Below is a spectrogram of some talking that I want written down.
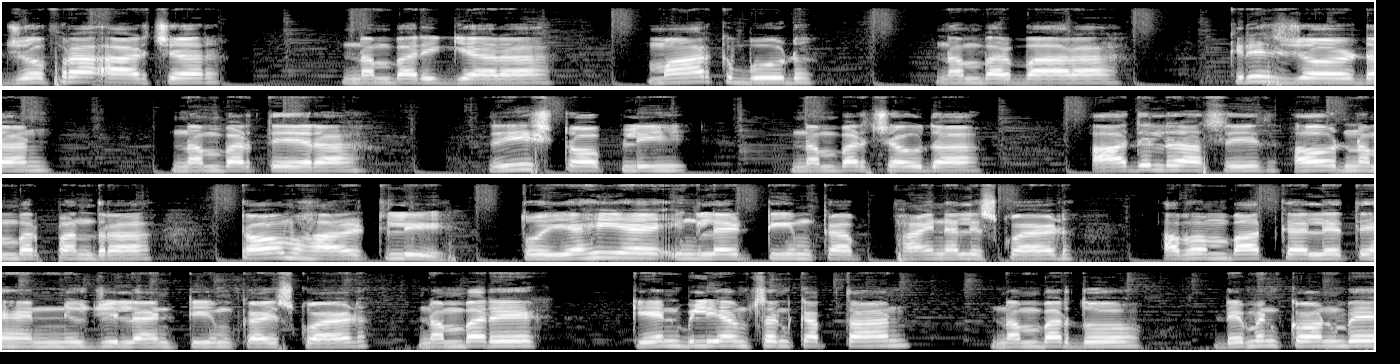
जोफ्रा आर्चर, नंबर ग्यारह, मार्क वुड, नंबर बारह, क्रिस जॉर्डन, नंबर तेरह, रीस टॉपली, नंबर चौदह, आदिल राशिद और नंबर पंद्रह, टॉम हार्टली। तो यही है इंग्लैंड टीम का फाइनल स्क्वाड। अब हम बात कर लेते हैं न्यूजीलैंड टीम का स्क्वाड। नंबर एक, केन विलियमसन कप्तान। नंबर दो, डेमिन कॉनबे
